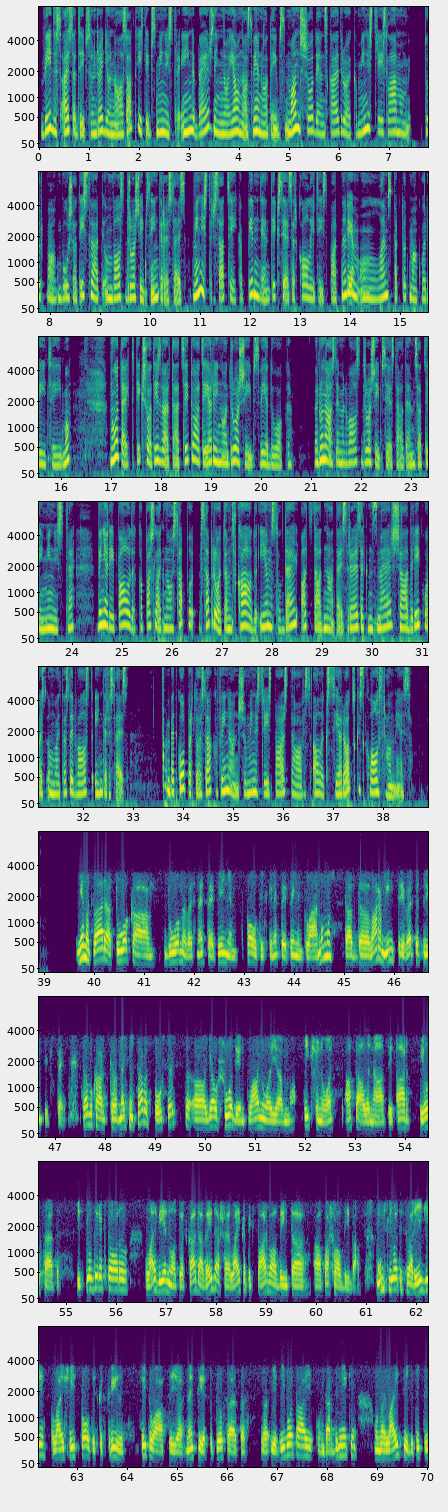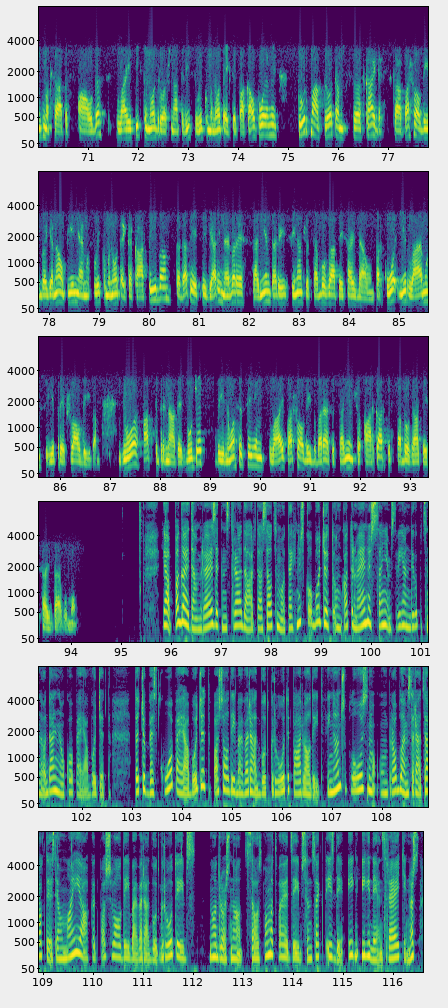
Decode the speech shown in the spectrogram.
Vides aizsardzības un reģionālās attīstības ministre Inga Bērziņa no jaunās vienotības man šodien skaidroja, ka ministrijas lēmumi turpmāk būšot izsvērti un valsts drošības interesēs. Ministrs sacīja, ka pirmdien tiksies ar koalīcijas partneriem un lems par turpmāko rīcību. Noteikti tikšot izvērtēta situācija arī no drošības viedokļa. Runāsim ar valsts drošības iestādēm, sacīja ministre. Viņa arī pauda, ka pašlaik nav sapu, saprotams, kādu iemeslu dēļ atstādinātais Rēzeknas mērs šādi rīkojas un vai tas ir valsts interesēs. Bet ko par to saka Finanšu ministrijas pārstāvis Aleksis Jarotskis, klausāmies. Ņemot vērā to, ka doma vairs nespēja pieņemt, politiski nespēja pieņemt lēmumus, tad uh, vara ministrija vērtēs rīcības spēju. Savukārt uh, mēs no savas puses uh, jau šodien plānojam tikšanos attālināti ar pilsētas izpildirektoru, lai vienotos, kādā veidā šai laika tiks pārvaldīta pašvaldībā. Mums ļoti svarīgi, lai šīs politiskas krīzes situācija neciestu pilsētas iedzīvotāji un darbinieki, un lai laicīgi tiktu izmaksātas algas, lai tiktu nodrošināti visi likuma noteiktie pakalpojumi. Turpmāk, protams, skaidrs, ka pašvaldība, ja nav pieņēmusi likuma noteikta kārtībā, tad attiecīgi arī nevarēs saņemt arī finanšu stabilizācijas aizdevumu, par ko ir lēmusi iepriekš valdība. Jo apstiprinātais budžets bija nosacījums, lai pašvaldība varētu saņemt šo ārkārtas stabilizācijas aizdevumu. Jā, pagaidām Reizekne strādā ar tā saucamo tehnisko budžetu un katru mēnesi saņems vienu 12. daļu no kopējā budžeta. Taču bez kopējā budžeta pašvaldībai varētu būt grūti pārvaldīt finanšu plūsmu un problēmas varētu sākties jau maijā, kad pašvaldībai varētu būt grūtības nodrošināt savas pamatvajadzības un sekt izdien, ikdienas rēķinus.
